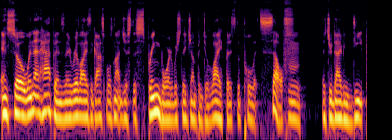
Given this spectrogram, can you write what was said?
And so when that happens, and they realize the gospel is not just the springboard which they jump into life, but it's the pool itself. Mm. That you're diving deep,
